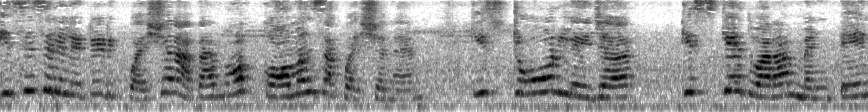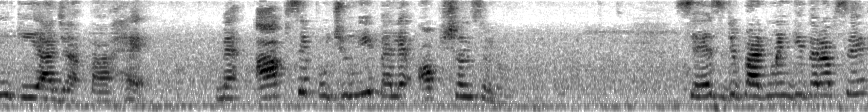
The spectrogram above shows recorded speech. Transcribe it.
इसी से रिलेटेड क्वेश्चन आता है, बहुत कॉमन सा क्वेश्चन है कि स्टोर लेजर किसके द्वारा मेंटेन किया जाता है? मैं आपसे पूछूँगी, पहले ऑप्शन सुनो। सेल्स डिपार्टमेंट की तरफ़ से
